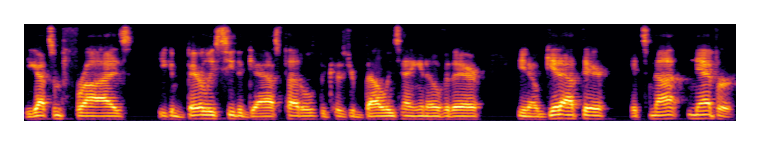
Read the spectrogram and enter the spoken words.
you got some fries, you can barely see the gas pedals because your belly's hanging over there. You know, get out there. It's not never,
